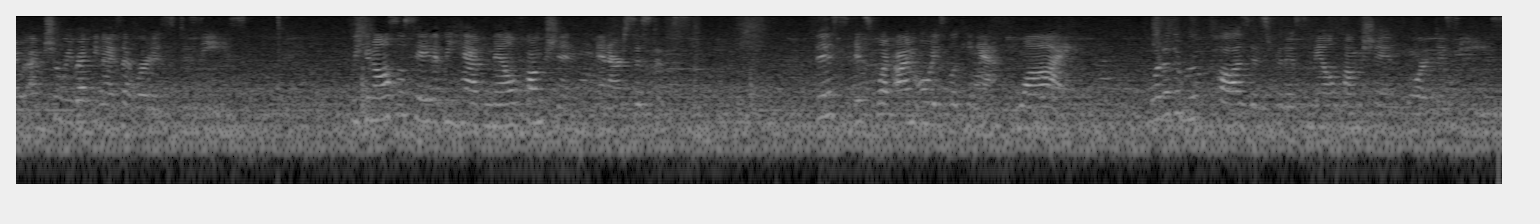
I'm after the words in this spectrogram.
and I'm sure we recognize that word as disease. We can also say that we have malfunction in our systems. This is what I'm always looking at. Why? What are the root causes for this malfunction or disease?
